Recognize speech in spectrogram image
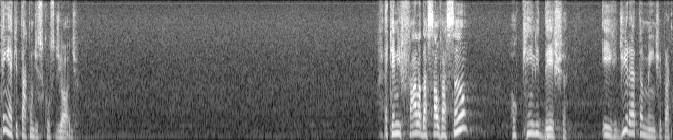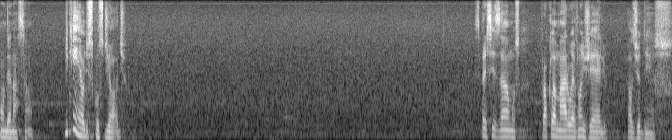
Quem é que está com discurso de ódio? É quem lhe fala da salvação ou quem lhe deixa ir diretamente para a condenação? De quem é o discurso de ódio? Precisamos proclamar o Evangelho aos judeus.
